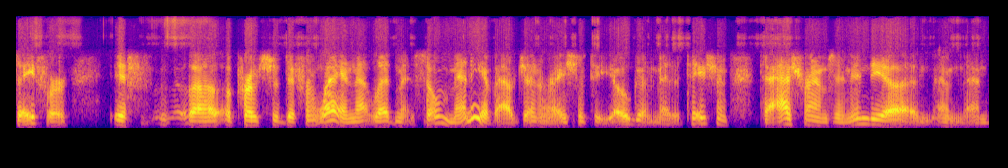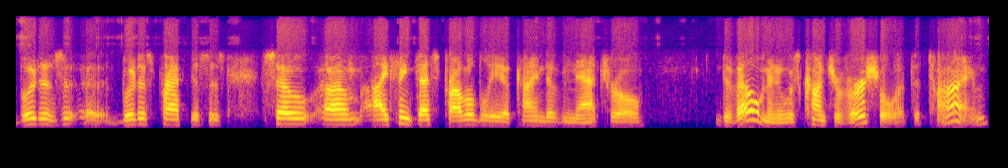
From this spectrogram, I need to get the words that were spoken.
safer if uh, approached a different way. And that led so many of our generation to yoga and meditation, to ashrams in India and, and, and Buddha's, uh, Buddhist practices. So um, I think that's probably a kind of natural development. It was controversial at the time.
